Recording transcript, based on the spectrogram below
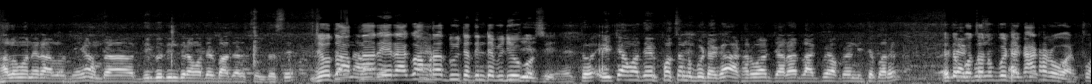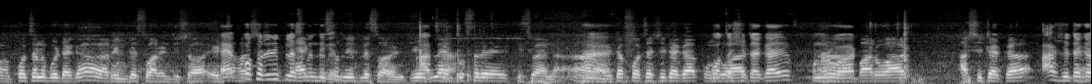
ভালো মানের আলো নিয়ে আমরা দীর্ঘদিন ধরে আমাদের বাজারে চলতেছে। যেহেতু আপনার এর আগে আমরা দুইটা তিনটা ভিডিও করছি। তো এটা আমাদের পঁচানব্বই টাকা আঠারো ওয়াট যারা লাগবে আপনারা নিতে পারেন। এটা 95 টাকা, 18 ওয়াট। পঁচানব্বই টাকা রিপ্লেস ওয়ারেন্টি সহ। এটা এক বছরের রিপ্লেসমেন্ট এক দিবেন। রিপ্লেস ওয়ারেন্টি আচ্ছা। এক বছরে কিছু হয় না। হ্যাঁ। এটা পঁচাশি টাকা পনেরো পঁচাশি ওয়াট টাকায় পনেরো আহ, ওয়াট। বারো ওয়াট আশি টাকা। আশি টাকা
